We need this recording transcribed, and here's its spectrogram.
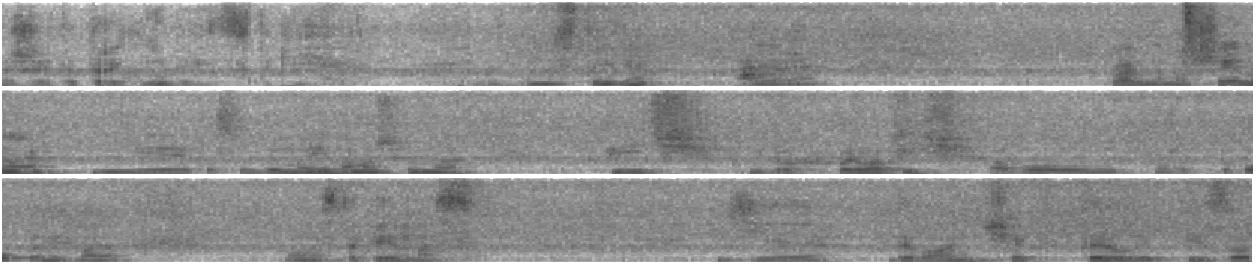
жити три дні. Дивіться, такий такому стилі. Є пральна машина, є посудомийна машина, піч, мікрохвильова піч або може духовка, не знаю. Ось такий у нас є диванчик, телевізор.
